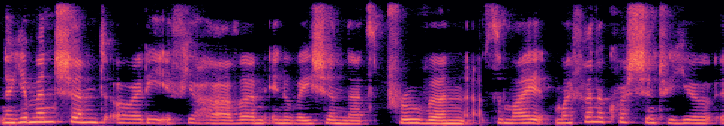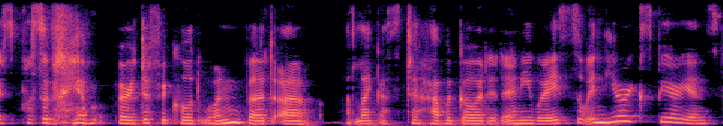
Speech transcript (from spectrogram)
Now you mentioned already if you have an innovation that's proven. So my my final question to you is possibly a very difficult one, but uh, I'd like us to have a go at it anyway. So in your experience,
